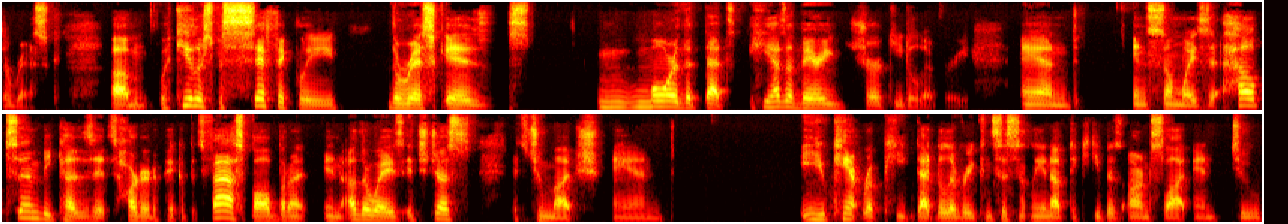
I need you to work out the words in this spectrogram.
the risk. Um, with Kuehler specifically, the risk is more that that's he has a very jerky delivery and in some ways it helps him because it's harder to pick up his fastball but uh, in other ways it's just it's too much and you can't repeat that delivery consistently enough to keep his arm slot and to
